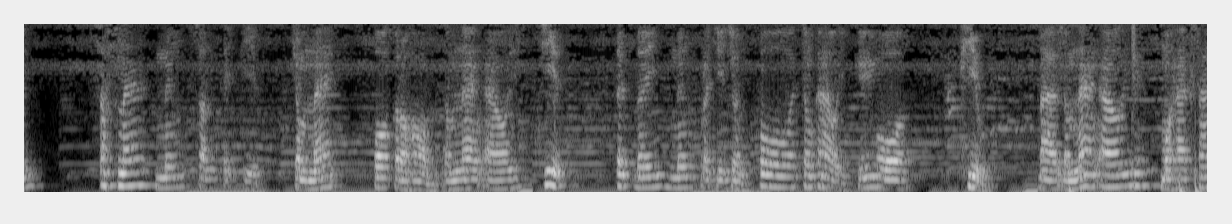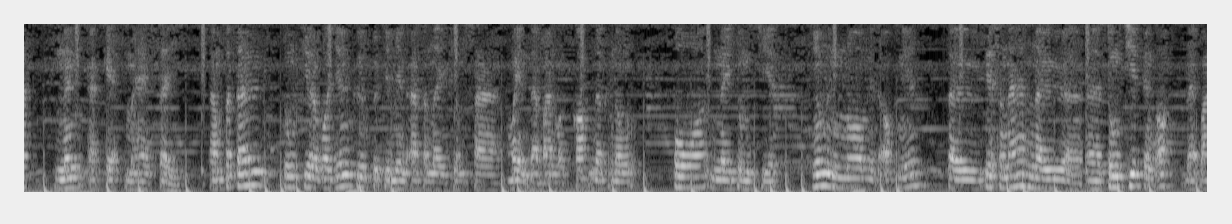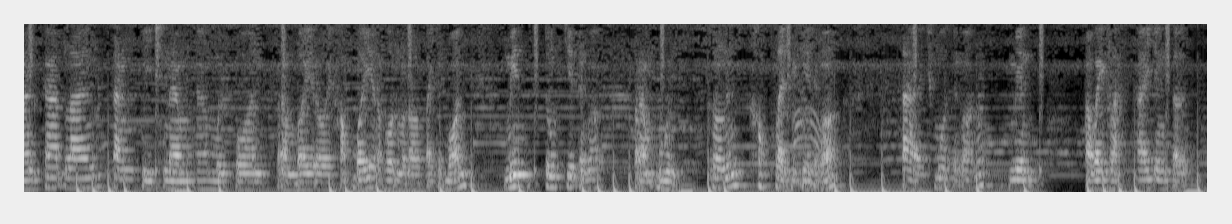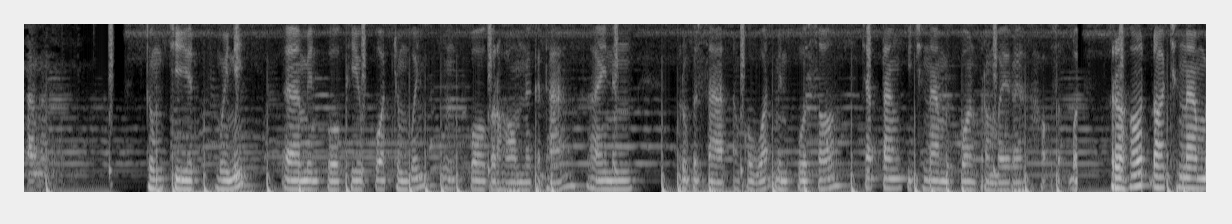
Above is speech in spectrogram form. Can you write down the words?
សាសនានិងសន្តិភាពចំណែកពណ៌ក្រហមតំណាងឲ្យជាតិទឹកដីនិងប្រជាជនពណ៌ចុងក្រោយគឺពណ៌ខៀវ ដែលតំណាងឲ្យមហាក្សត្រនិងអគ្គមហេសីតាមពិតទៅទង់ជារបស់យើងគឺពិតជាមានអត្ថន័យខ្លឹមសារមែនដែលបានបង្កប់នៅក្នុងពណ៌នៃទង់ជាតិខ្ញុំនឹងនាំអ្នកទាំងអស់គ្នាទៅទេសនានៅទង់ជាតិទាំងអស់ដែលបានកើតឡើងតាំងពីឆ្នាំ1863រហូតមកដល់បច្ចុប្បន្នមានទង់ជាតិទាំងអស់9ក្នុងនោះខុសប្លែកពីគ្នាទាំងអស់តើឈ្មោះទាំងអស់នោះមាន អ្វីខ្លះហើយយើងទៅតាមដានទង់ជាតិមួយនេះមានពណ៌ខៀវព័ទ្ធជំវិញនិងពណ៌ក្រហមនៅកណ្ដាលហើយនឹងរូបប្រាសាទអង្គរវត្តមានពណ៌សចាប់តាំងពីឆ្នាំ1863រហូតដល់ឆ្នាំ1953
